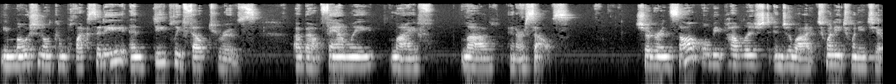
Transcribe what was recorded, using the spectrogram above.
emotional complexity and deeply felt truths about family, life, love, and ourselves. Sugar and Salt will be published in July 2022.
